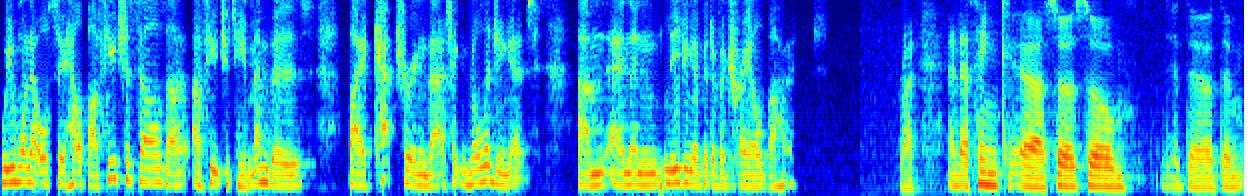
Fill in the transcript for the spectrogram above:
We want to also help our future selves, our, our future team members, by capturing that, acknowledging it, um, and then leaving a bit of a trail behind. Right, and I think uh, so. So the the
